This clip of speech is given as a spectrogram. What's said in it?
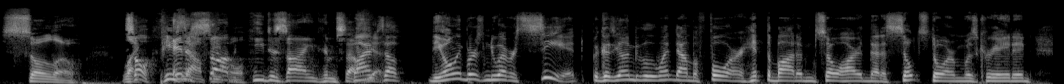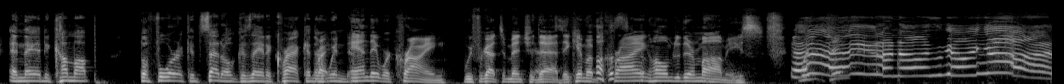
solo. Like, so peace in a sub, people. he designed himself. By himself. The only person to ever see it, because the only people who went down before hit the bottom so hard that a silt storm was created, and they had to come up before it could settle because they had a crack in their Right. window. And they were crying. We forgot to mention that. They came up crying home to their mommies. I don't know what's going on.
